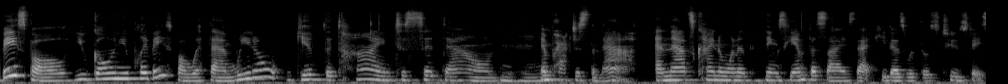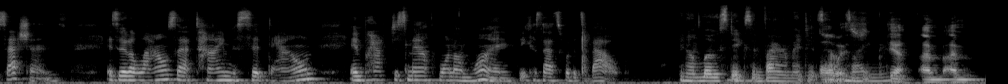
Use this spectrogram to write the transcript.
baseball, you go and you play baseball with them. We don't give the time to sit down Mhm. and practice the math. And that's kind of one of the things he emphasized that he does with those Tuesday sessions is it allows that time to sit down and practice math one on one because that's what it's about. In a low stakes environment, it sounds always like. yeah i'm i'm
